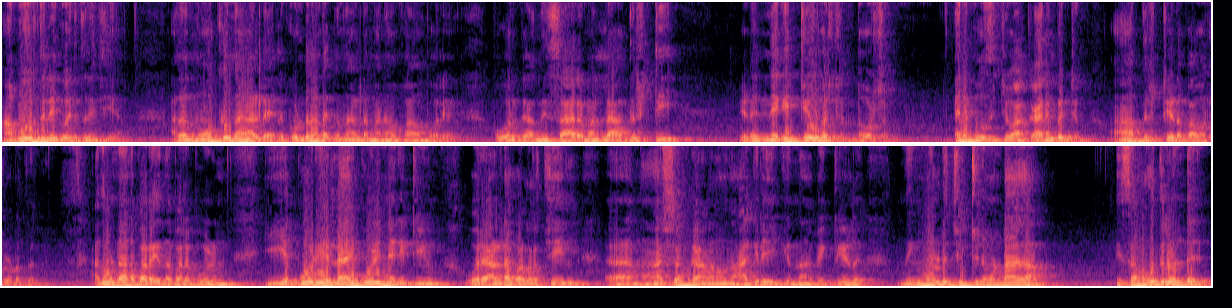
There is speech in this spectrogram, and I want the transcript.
അഭിവൃദ്ധിയിലേക്ക് വരുത്തുകയും ചെയ്യാം. അത് നോക്കുന്ന ആളുടെ കൊണ്ടു നടക്കുന്ന ആളുടെ മനോഭാവം പോലെയാണ്. പോർക്ക നിസ്സാരമല്ല ദൃഷ്ടിയുടെ നെഗറ്റീവ് വെർഷൻ ദോഷം. അതിനെ പോസിറ്റീവ് ആക്കാനും പറ്റും. ആ ദൃഷ്ടിയുടെ പവറിലൂടെ തന്നെ. അതുകൊണ്ടാണ് പറയുന്നത് പലപ്പോഴും ഈ എപ്പോഴും എല്ലായ്പ്പോഴും നെഗറ്റീവും ഒരാളുടെ വളർച്ചയിൽ നാശം കാണണമെന്ന് ആഗ്രഹിക്കുന്ന വ്യക്തികൾ നിങ്ങളുടെ ചുറ്റിനും ഉണ്ടാകാം. ഈ സമൂഹത്തിലുണ്ട്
